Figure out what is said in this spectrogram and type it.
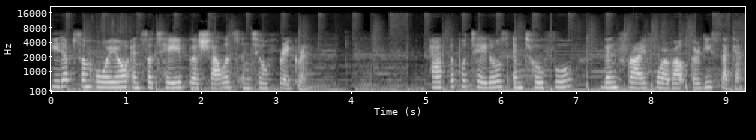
Heat up some oil and saute the shallots until fragrant. Add the potatoes and tofu, then fry for about 30 seconds.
